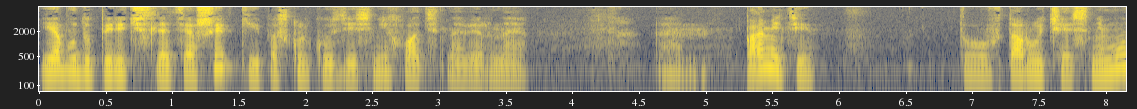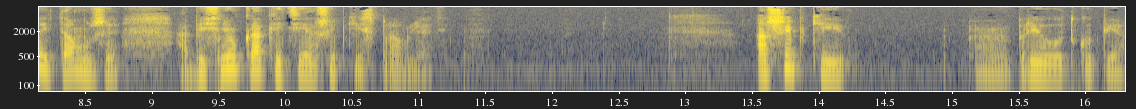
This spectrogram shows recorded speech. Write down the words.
я буду перечислять ошибки, поскольку здесь не хватит, наверное, эм, памяти, то вторую часть сниму и там уже объясню, как эти ошибки исправлять. Ошибки э, при откупе,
